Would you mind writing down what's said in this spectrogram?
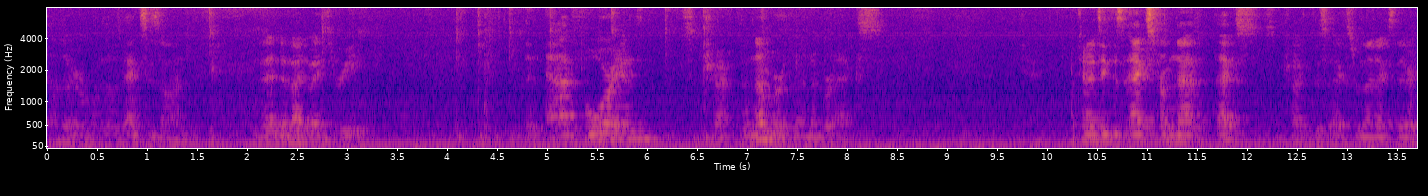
another one of those x's on, then divide by three. Then add four and subtract the number, the number x. Can I take this x from that x, subtract this x from that x there?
